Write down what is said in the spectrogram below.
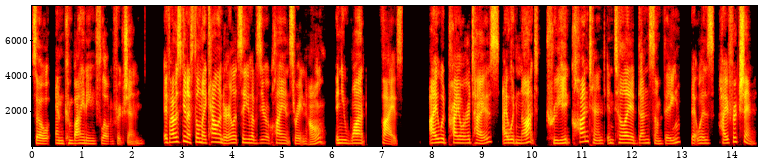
So, I'm combining flow and friction. If I was going to fill my calendar, let's say you have zero clients right now and you want five, I would prioritize, I would not create content until I had done something that was high friction,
